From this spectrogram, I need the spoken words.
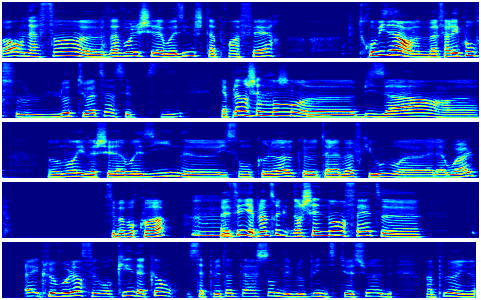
Oh on a faim. euh, va voler chez la voisine. Je t'apprends à faire. Trop bizarre. Va faire les courses. L'autre tu vois ça. C'est il y a plein je sais d'enchaînements bizarres. À un moment, il va chez la voisine, ils sont en coloc, t'as la meuf qui ouvre, elle a Walp. Tu sais pas pourquoi. Euh, tu sais, il y a plein de trucs d'enchaînement en fait. Avec le voleur, fait ok, d'accord, ça peut être intéressant de développer une situation, euh, un peu un,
